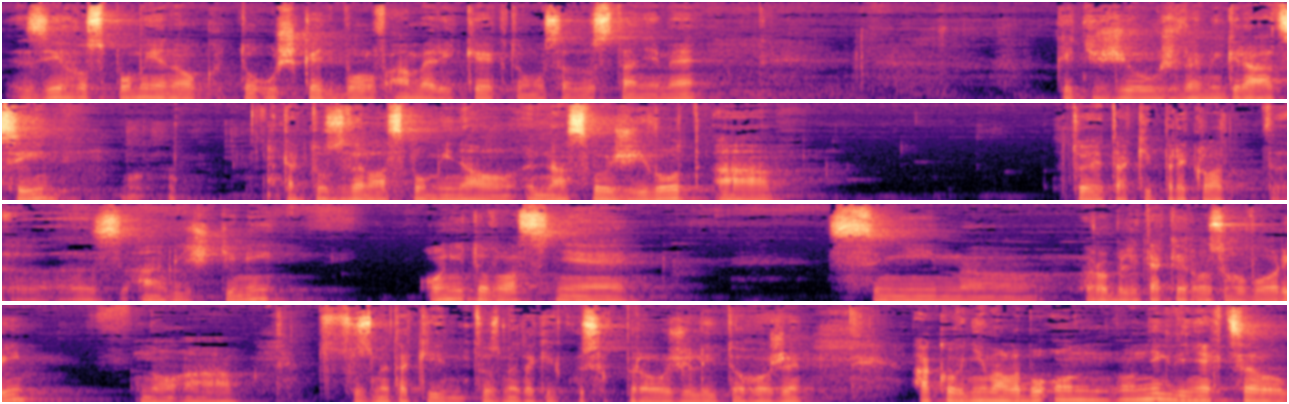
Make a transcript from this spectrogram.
z jeho spomienok, to už keď bol v Amerike, k tomu sa dostaneme, keď žil už v emigrácii, tak to veľa spomínal na svoj život a to je taký preklad e, z angličtiny. Oni to vlastne s ním e, robili také rozhovory, no a to sme taký, to sme taký kúsok preložili toho, že ako vnímal, lebo on, on nikdy nechcel,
